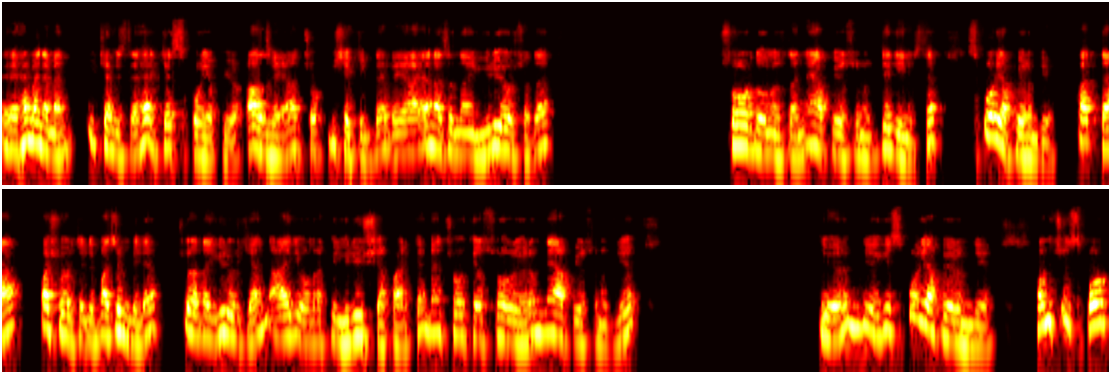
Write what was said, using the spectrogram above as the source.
e, hemen hemen ülkemizde herkes spor yapıyor. Az veya çok bir şekilde veya en azından yürüyorsa da sorduğunuzda ne yapıyorsunuz dediğinizde spor yapıyorum diyor. Hatta başörtülü bacım bile şurada yürürken ayrı olarak bir yürüyüş yaparken ben çok kez soruyorum ne yapıyorsunuz diyor. Diyorum diyor ki spor yapıyorum diyor. Onun için spor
